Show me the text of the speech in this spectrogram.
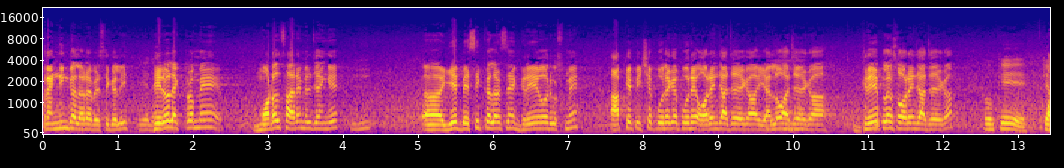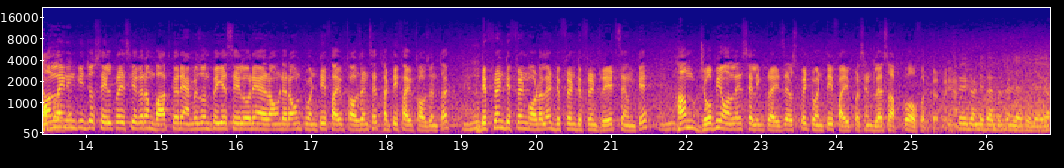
ट्रेंडिंग कलर है बेसिकली हीरो इलेक्ट्रो में मॉडल सारे मिल जाएँगे। ये बेसिक कलर्स हैं ग्रे और उसमें। आपके पीछे पूरे के पूरे ऑरेंज आ जाएगा येलो आ जाएगा ग्रे प्लस ऑरेंज आ जाएगा। ओके क्या ऑनलाइन इनकी जो सेल प्राइस की अगर हम बात करें अमेजोन पे ये सेल हो रहे हैं around around twenty five thousand से थर्टी फाइव थाउज़ेंड तक डिफरेंट डिफरेंट मॉडल है डिफरेंट डिफरेंट रेट्स हैं उनके। हम जो भी ऑनलाइन सेलिंग प्राइस है उस पर ट्वेंटी फाइव परसेंट लेस आपको ऑफ़र कर रहे हैं। ट्वेंटी लेस हो जाएगा।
